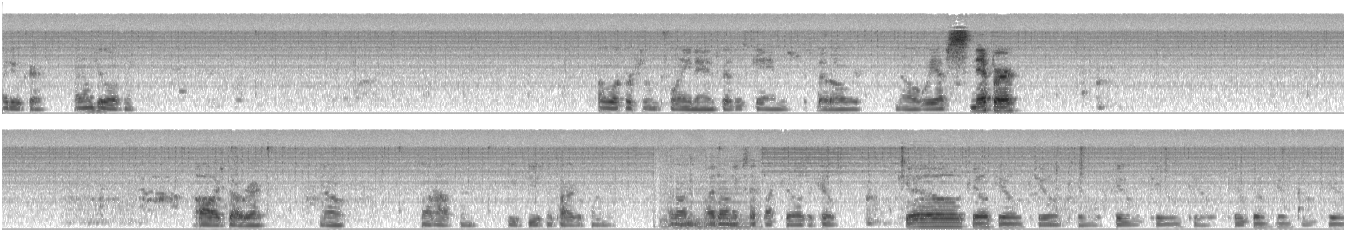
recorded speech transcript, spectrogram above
I do care. Why don't you love me? I'll look for some funny names because this game is just about over. No, we have Snipper. Oh, just got wrecked. No, not happening. He's using a target finder. I don't. I don't accept that kill as a kill. Kill, kill, kill, kill, kill, kill, kill, kill, kill, kill, kill, kill, kill,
